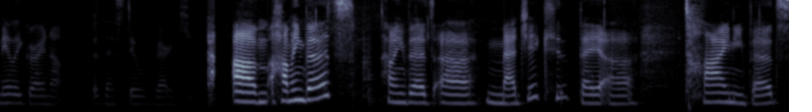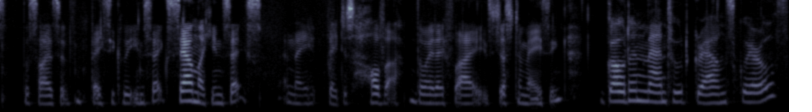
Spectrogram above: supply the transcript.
nearly grown up but they're still very cute. Um, hummingbirds. Hummingbirds are magic. They are tiny birds, the size of basically insects, sound like insects, and they, they just hover. The way they fly is just amazing. Golden mantled ground squirrels.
